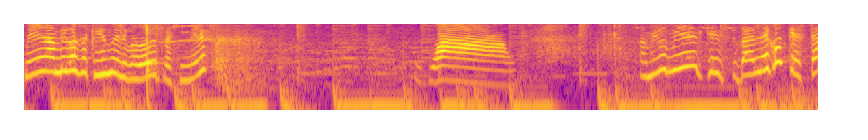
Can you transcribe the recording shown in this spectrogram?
Miren amigos, aquí hay un elevador de trajineras. ¡Wow! Amigos, miren que tan lejos que está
